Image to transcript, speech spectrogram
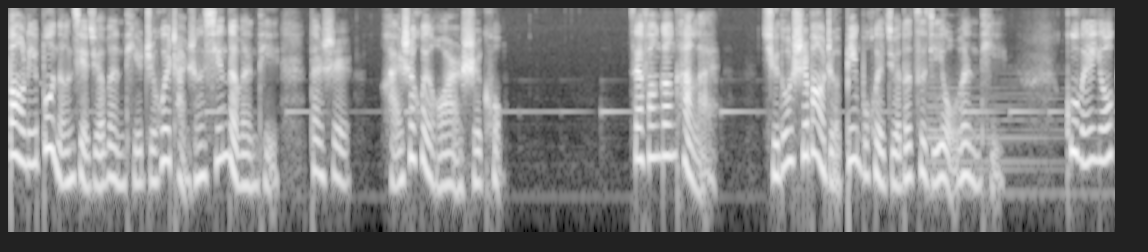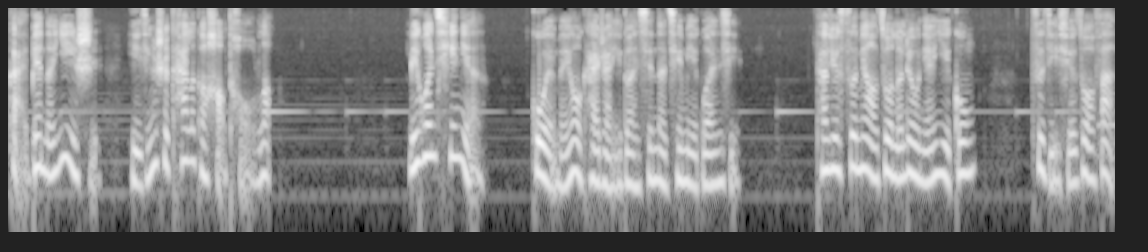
暴力不能解决问题，只会产生新的问题，但是还是会偶尔失控。在方刚看来，许多施暴者并不会觉得自己有问题，顾伟有改变的意识，已经是开了个好头了。离婚七年，顾伟没有开展一段新的亲密关系。他去寺庙做了六年义工，自己学做饭。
